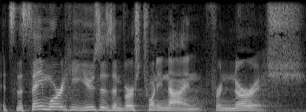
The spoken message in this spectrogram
It's the same word he uses in verse 29 for nourish.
